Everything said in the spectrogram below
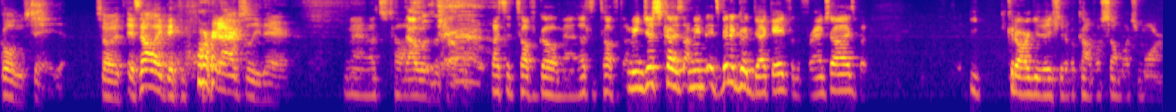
Golden State. So it, it's not like they weren't actually there. Man, that's tough. That was a tough. That's a tough go, man. That's a tough. I mean, just because I mean, it's been a good decade for the franchise, but you could argue they should have accomplished so much more.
